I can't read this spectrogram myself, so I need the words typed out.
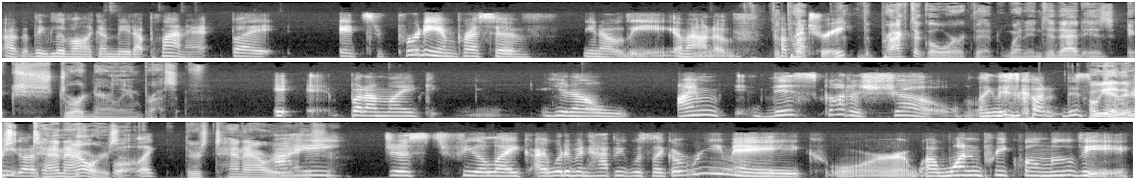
uh, they live on like a made up planet but it's pretty impressive you know the amount of the pra- puppetry the practical work that went into that is extraordinarily impressive. it, it- but i'm like you know i'm this got a show like this got this Oh yeah, there's got ten hours. sequel. like there's ten hours. of the I. just feel like I would have been happy with like a remake or a one prequel movie.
